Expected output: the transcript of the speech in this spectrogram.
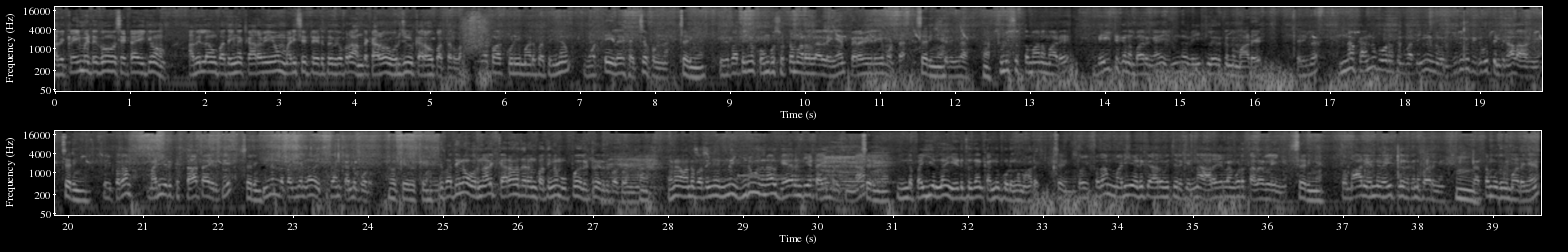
அது கிளைமேட்டுக்கும் செட் ஆகிக்கும். அது இல்லாமல் பார்த்தீங்கன்னா கறவையும் மடி செட் எடுத்ததுக்கப்புறம் அந்த கறவை ஒரிஜினல் கறவை பார்த்துடலாம் இதை பார்க்கக்கூடிய மாடு பார்த்தீங்கன்னா மொட்டையில் ஹெச்எஃப்ங்க சரிங்க. இது பார்த்தீங்கன்னா கொம்பு சுட்ட மாடலாம் இல்லைங்க பிறவையிலேயே மொட்டை. சரிங்க. சரிங்களா? சுழி சுத்தமான மாடு. வெயிட்டுக்கு நம்ம பாருங்க என்ன வெயிட்டில் இருக்குன்னு மாடு? சரிங்களா? இன்னும் கண்ணு போடுறதுக்கு பார்த்தீங்கன்னா இன்னும் ஒரு இருபது இருபத்தஞ்சு நாள் ஆகுங்க சரிங்க. ஸோ இப்போ தான் மடி எடுக்க ஸ்டார்ட் ஆகிருக்கு சரிங்க. இன்னும் இந்த பையெல்லாம் வச்சு தான் கண்ணு போடும். Okay okay. இது பார்த்தீங்கன்னா ஒரு நாளைக்கு கறவை தரன்னு பார்த்தீங்கன்னா முப்பது லிட்டர் எதிர்பார்க்குறாங்க. ஏன்னா வந்து பார்த்தீங்கன்னா இன்னும் இருபது நாள் கேரண்டியாக டைம் இருக்குங்கன்னா சரிங்க. இந்த பையெல்லாம் எடுத்து தான் கண்ணு போடுங்க மாடு. சரிங்க. ஸோ இப்போ தான் மடியை எடுக்க ஆரம்பிச்சிருக்கு. இன்னும் அறையெல்லாம் கூட தளரலைங்க. சரிங்க. ஸோ மாடு என்ன வெயிட்டில் இருக்குன்னு பாருங்க. ம். ரத்த முதுகு மாடுங்க.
